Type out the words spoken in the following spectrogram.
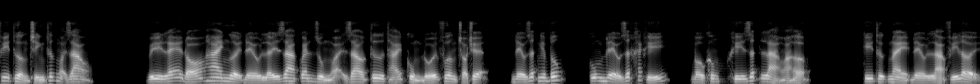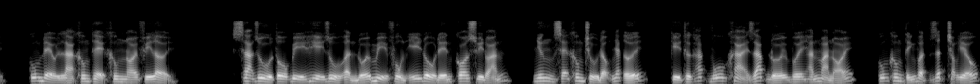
phi thường chính thức ngoại giao. Vì lẽ đó hai người đều lấy ra quen dùng ngoại giao tư thái cùng đối phương trò chuyện, đều rất nghiêm túc, cũng đều rất khách khí, bầu không khí rất là hòa hợp. Kỳ thực này đều là phí lời, cũng đều là không thể không nói phí lời. Xa dù tổ bị hỉ dù ẩn đối mỹ phủn ý đồ đến có suy đoán, nhưng sẽ không chủ động nhắc tới, kỳ thực hắc vũ khải giáp đối với hắn mà nói, cũng không tính vật rất trọng yếu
